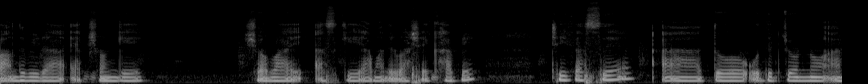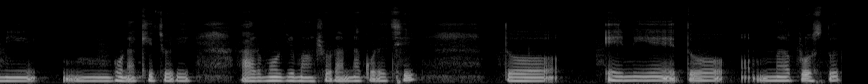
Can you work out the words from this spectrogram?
বান্ধবীরা একসঙ্গে সবাই আজকে আমাদের বাসায় খাবে। ঠিক আছে তো ওদের জন্য আমি ভুনা খিচুড়ি আর মুরগির মাংস রান্না করেছি। তো এ নিয়ে তো প্রস্তুত।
